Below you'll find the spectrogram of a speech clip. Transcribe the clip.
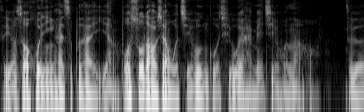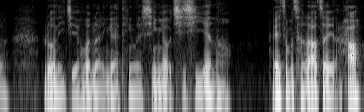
这有时候婚姻还是不太一样。不过说的好像我结婚过，其实我也还没结婚啦哈。这个若你结婚了，应该听了心有戚戚焉哈。诶，怎么扯到这里了？好，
